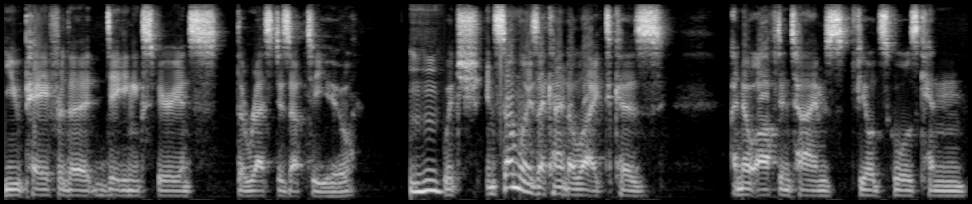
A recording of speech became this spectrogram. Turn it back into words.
you pay for the digging experience. The rest is up to you hmm which in some ways I kind of liked because I know oftentimes field schools can,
